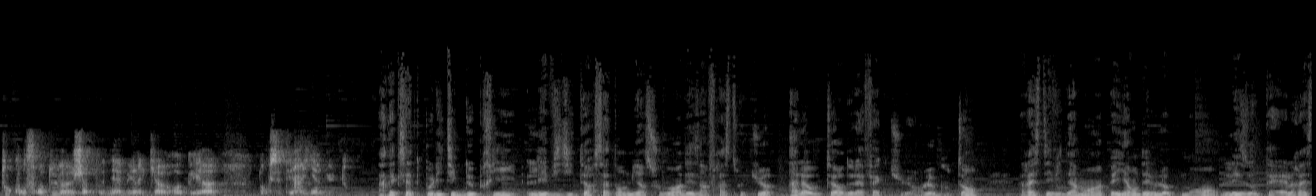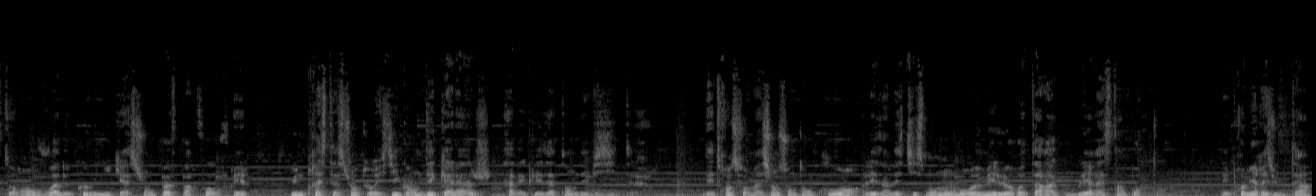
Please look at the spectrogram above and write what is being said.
tout confondu, un japonais, américain, européen, donc c'était rien du tout. Avec cette politique de prix, les visiteurs s'attendent bien souvent à des infrastructures à la hauteur de la facture. Le Bhoutan reste évidemment un pays en développement, les hôtels, restaurants, voies de communication peuvent parfois offrir une prestation touristique en décalage avec les attentes des visiteurs. Des transformations sont en cours, les investissements nombreux, mais le retard à combler reste important. Les premiers résultats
